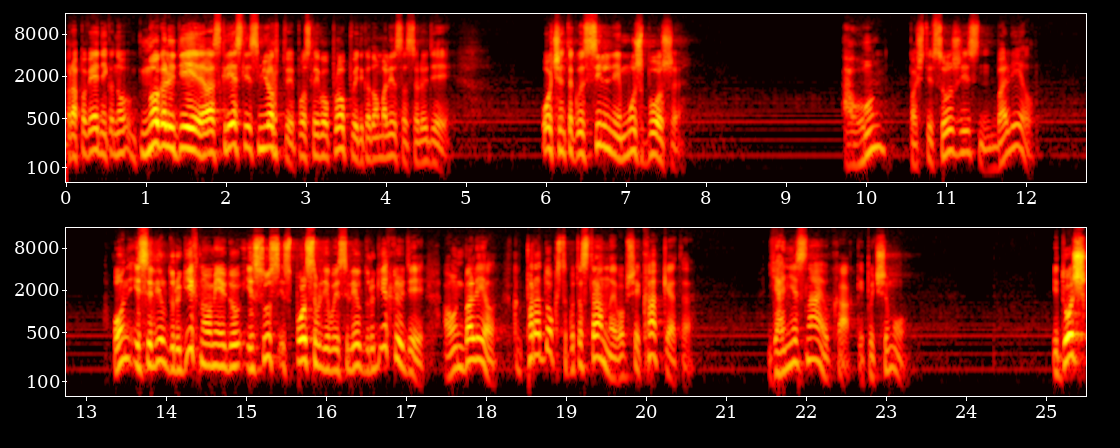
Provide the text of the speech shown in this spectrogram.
проповедников. Но много людей воскресли с мертвых после его проповеди, когда он молился за людей. Очень такой сильный муж Божий. А он почти всю жизнь болел. Он исцелил других, но имею в виду, Иисус использовал его, исцелил других людей, а он болел. Как парадокс какой-то странный вообще. Как это? Я не знаю как и почему. И дочь,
